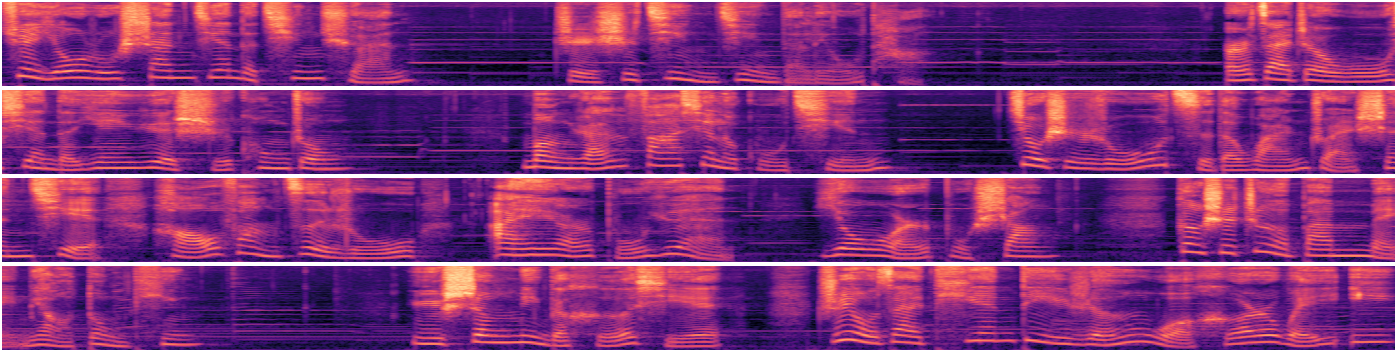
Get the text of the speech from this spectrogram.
却犹如山间的清泉，只是静静的流淌。而在这无限的音乐时空中。猛然发现了古琴，就是如此的婉转深切、豪放自如，哀而不怨，忧而不伤，更是这般美妙动听。与生命的和谐，只有在天地人我合而为一，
